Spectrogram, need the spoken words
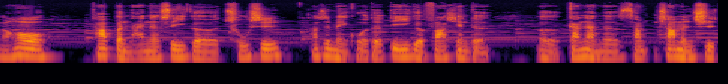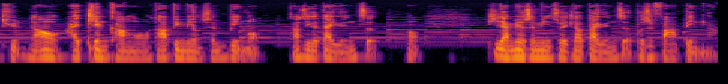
然后他本来呢是一个厨师，他是美国的第一个发现的，呃，感染的沙沙门氏菌，然后还健康哦，他并没有生病哦，他是一个带原者哦。既然没有生病，所以叫带原者，不是发病啊。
